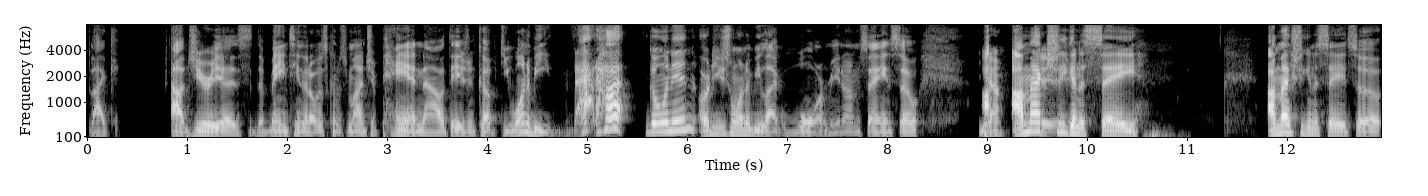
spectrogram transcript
Like Algeria is the main team that always comes to mind. Japan now at the Asian Cup. Do you want to be that hot going in, or do you just want to be like warm? You know what I'm saying? So Yeah. I'm yeah, actually yeah. gonna say, I'm actually gonna say it's a,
